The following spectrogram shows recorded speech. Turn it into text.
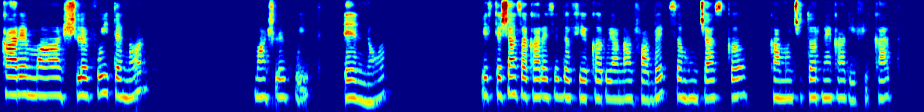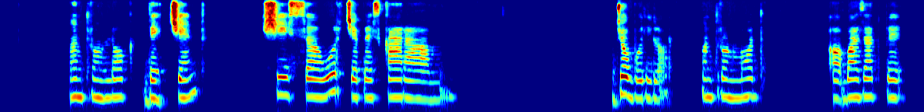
care m-a șlefuit enorm, m-a șlefuit enorm. Este șansa care se dă fiecărui analfabet să muncească ca muncitor necalificat într-un loc decent și să urce pe scara joburilor într-un mod uh, bazat pe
